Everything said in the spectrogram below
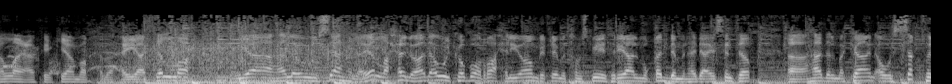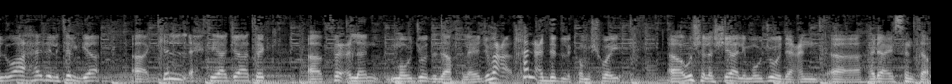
الله يعافيك. يا مرحبا حياك الله. يا هلا وسهلا. يلا حلو. هذا أول كوبون راح اليوم بقيمة 500 ريال مقدم من هدايا Center. آه هذا المكان أو السقف الواحد اللي تلقى آه كل احتياجاتك آه فعلا موجودة داخله. يا جماعة خلينا نعدد لكم شوي آه وش الأشياء اللي موجودة عند آه هدايا سنتر.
